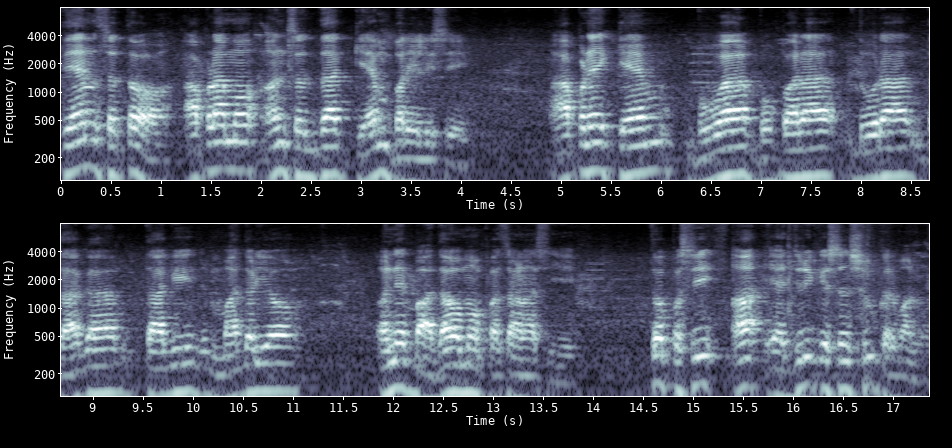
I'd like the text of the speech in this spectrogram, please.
તેમ છતાં આપણામાં અંધશ્રદ્ધા કેમ ભરેલી છે? આપણે કેમ ભૂવા, ભોપારા, દોરા, ધાગા તાગીજ માદળીઓ અને બાધાઓમાં ફસાણા છીએ? તો પછી આ એજ્યુકેશન શું કરવાનું?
